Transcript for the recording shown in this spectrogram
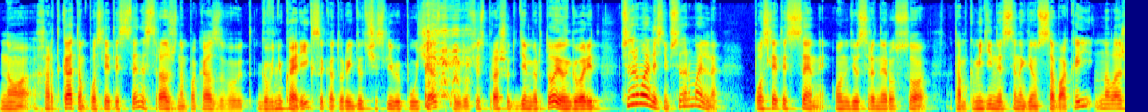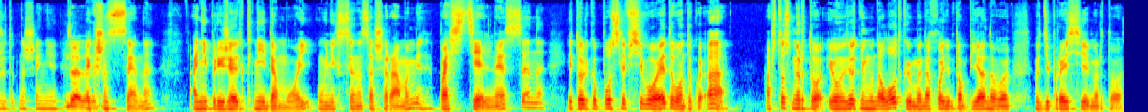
но хардкатом после этой сцены сразу же нам показывают говнюка Рикса, который идет счастливый по участку, его все спрашивают, где Мерто, и он говорит, все нормально с ним, все нормально. После этой сцены он идет с Рене Руссо, там комедийная сцена, где он с собакой налаживает отношения, да, да, экшн-сцена, они приезжают к ней домой, у них сцена со шрамами, постельная сцена, и только после всего этого он такой, а, а что с Мерто? И он идет к нему на лодку, и мы находим там пьяного в депрессии Мерто.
